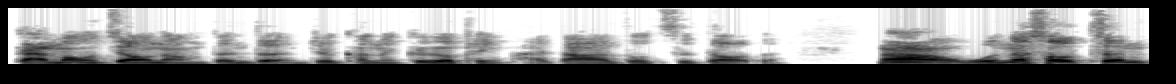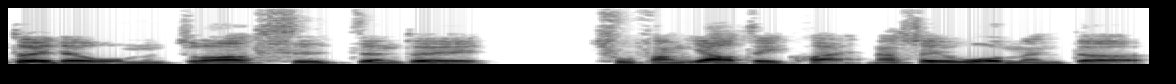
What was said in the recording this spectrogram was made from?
感冒胶囊等等，就可能各个品牌大家都知道的。那我那时候针对的，我们主要是针对处方药这一块。那所以我们的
